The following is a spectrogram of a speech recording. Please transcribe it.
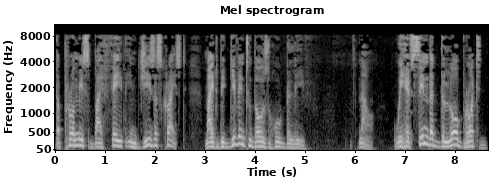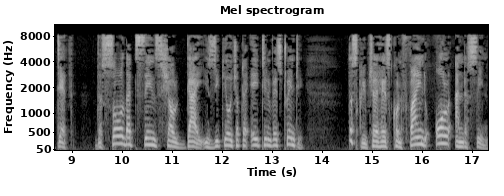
the promise by faith in Jesus Christ might be given to those who believe. Now, we have seen that the law brought death. The soul that sins shall die. Ezekiel chapter 18 verse 20. The scripture has confined all under sin.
